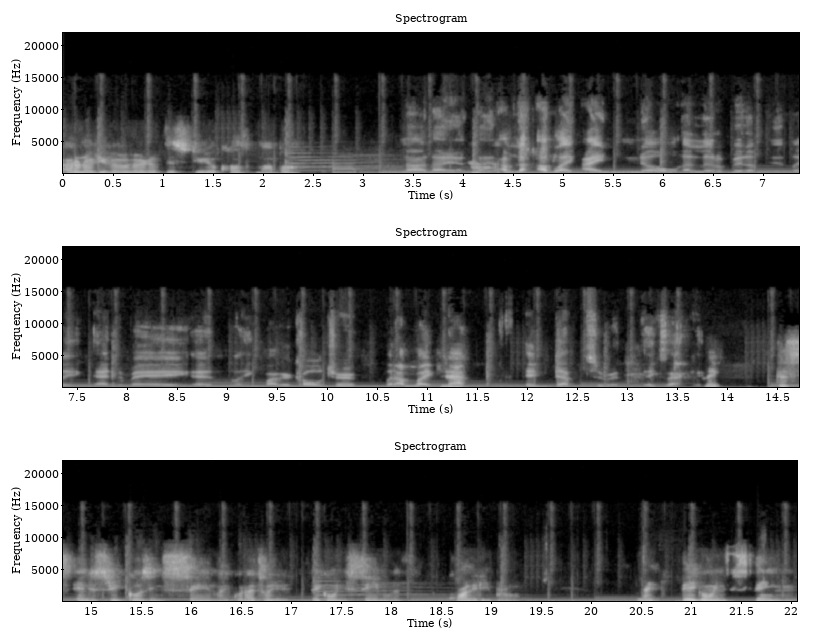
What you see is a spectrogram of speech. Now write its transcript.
I don't know if you've ever heard of this studio called Mappa. No, not yet. not. I'm not. I'm like I know a little bit of the like anime and like manga culture, but I'm like Yeah. not in depth to it. Exactly. Like this industry goes insane. Like when I tell you they go insane with quality, bro. Like they go insane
